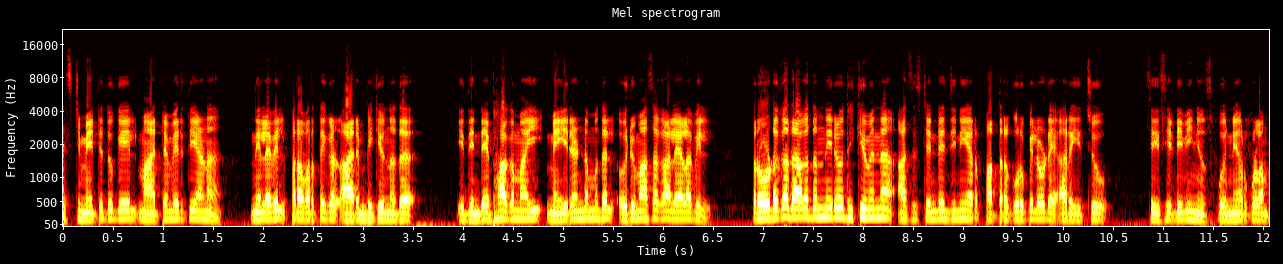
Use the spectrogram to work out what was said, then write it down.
എസ്റ്റിമേറ്റ് തുകയിൽ മാറ്റം വരുത്തിയാണ് നിലവിൽ പ്രവർത്തികൾ ആരംഭിക്കുന്നത്. ഇതിന്റെ ഭാഗമായി മെയ് രണ്ട് മുതൽ ഒരു മാസ കാലയളവിൽ റോഡ് ഗതാഗതം നിരോധിക്കുമെന്ന് അസിസ്റ്റന്റ് എഞ്ചിനീയർ പത്രക്കുറിപ്പിലൂടെ അറിയിച്ചു. സി ന്യൂസ് പുന്നയൂർകുളം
